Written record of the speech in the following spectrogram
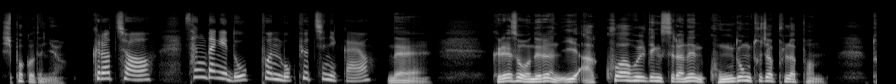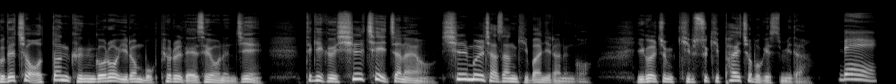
싶었거든요. 그렇죠. 상당히 높은 목표치니까요. 네. 그래서 오늘은 이 아쿠아 홀딩스라는 공동 투자 플랫폼 도대체 어떤 근거로 이런 목표를 내세우는지 특히 그 실체 있잖아요. 실물 자산 기반이라는 거. 이걸 좀 깊숙이 파헤쳐 보겠습니다. 네,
